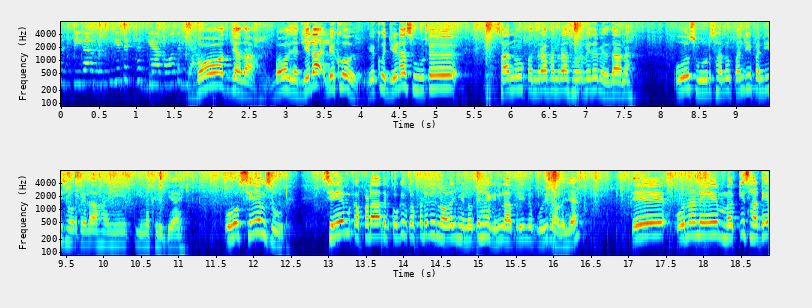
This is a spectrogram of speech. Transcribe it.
ਸੱਚੀ ਗੱਲ ਦੱਸੀਏ ਤੇ ਠੱਗਿਆ ਬਹੁਤ ਗਿਆ। ਬਹੁਤ ਜ਼ਿਆਦਾ ਬਹੁਤ ਜ਼ਿਆਦਾ। ਜਿਹੜਾ ਵੇਖੋ ਵੇਖੋ ਜਿਹੜਾ ਸੂਟ ਸਾਨੂੰ 15 1500 ਰੁਪਏ ਦਾ ਮਿਲਦਾ ਨਾ ਉਹ ਸੂਟ ਸਾਨੂੰ 25 2500 ਰੁਪਏ ਦਾ ਅਸੀਂ ਕੀ ਨਾ ਖਰੀਦਿਆ ਹੈ ਉਹ ਸੇਮ ਸੂਟ ਸੇਮ ਕੱਪੜਾ ਤੇ ਕਿਉਂਕਿ ਕੱਪੜੇ ਦੀ ਨੌਲੇਜ ਮੈਨੂੰ ਤੇ ਹੈਗੀ ਨਹੀਂ ਲਾਪਰੀ ਨੂੰ ਪੂਰੀ ਨੌਲੇਜ ਆ। ਤੇ ਉਹਨਾਂ ਨੇ ਮਤਲਬ ਕਿ ਸਾਡੇ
